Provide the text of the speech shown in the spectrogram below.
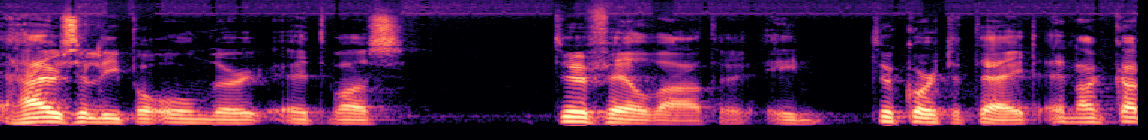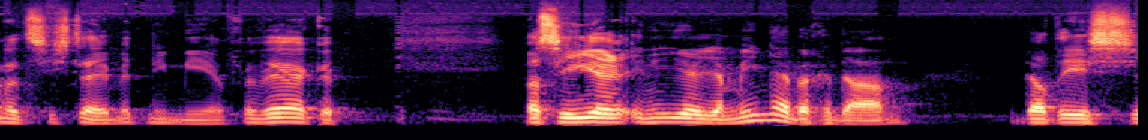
huizen liepen onder. Het was te veel water in te korte tijd. En dan kan het systeem het niet meer verwerken. Wat ze hier in Ierjamin hebben gedaan, dat is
